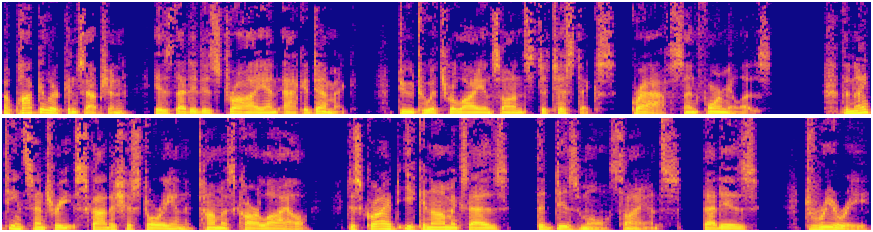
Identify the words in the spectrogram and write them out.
A popular conception is that it is dry and academic, due to its reliance on statistics, graphs, and formulas. The 19th-century Scottish historian Thomas Carlyle described economics as the dismal science, that is, dreary,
